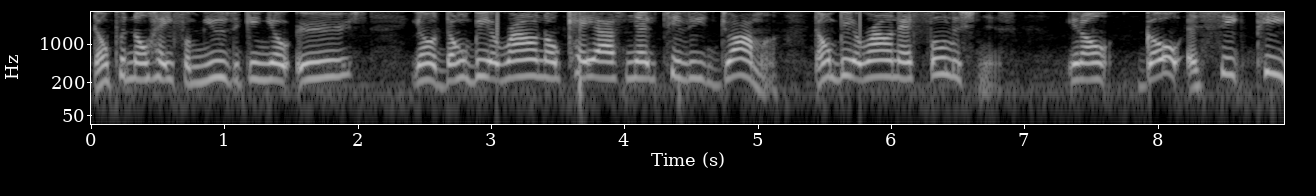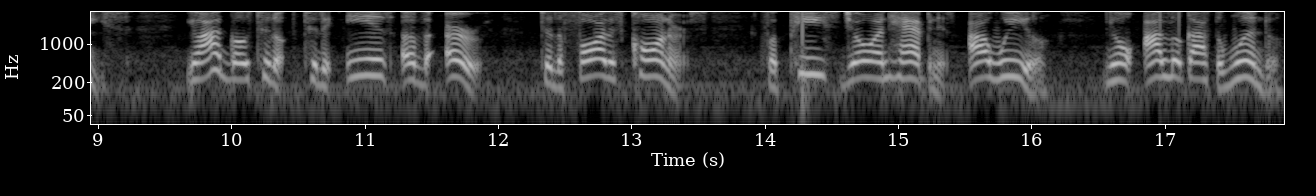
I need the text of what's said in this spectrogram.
don't put no hateful music in your ears. You know, don't be around no chaos, negativity, drama. Don't be around that foolishness. You know, go and seek peace. You know, I go to the to the ends of the earth, to the farthest corners for peace, joy, and happiness. I will. You know, I look out the window.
